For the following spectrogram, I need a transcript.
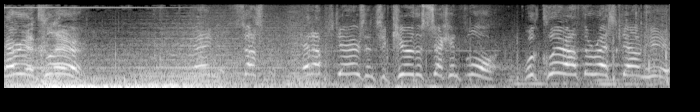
Area clear! Daniel, suspect, head upstairs and secure the second floor. We'll clear out the rest down here.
